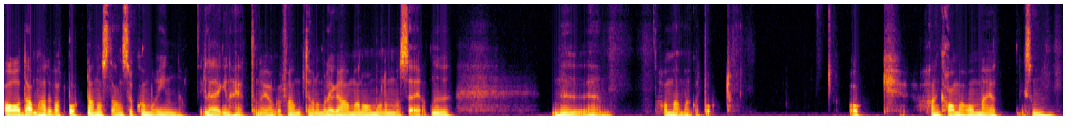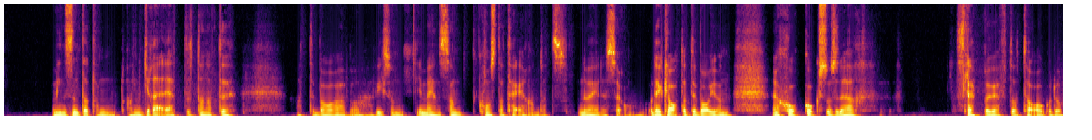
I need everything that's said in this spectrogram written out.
Adam hade varit borta någonstans och kommer in i lägenheten och jag går fram till honom och lägger armarna om honom och säger att nu, nu um, har mamma gått bort. Och han kramar om mig. Jag liksom, minns inte att han, han grät utan att det, att det bara var liksom gemensamt konstaterandet. Nu är det så. Och det är klart att det var ju en, en chock också. Så där, släpper ju efter ett tag och då,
